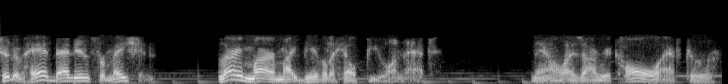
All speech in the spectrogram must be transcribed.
should have had that information. Larry Meyer might be able to help you on that. Now, as I recall, after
